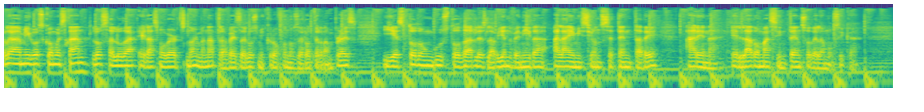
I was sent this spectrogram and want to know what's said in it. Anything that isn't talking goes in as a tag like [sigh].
Hola amigos, ¿cómo están? Los saluda Erasmo Bertz Neumann a través de los micrófonos de Rotterdam Press y es todo un gusto darles la bienvenida a la emisión 70 de Arena, el lado más intenso de la música.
